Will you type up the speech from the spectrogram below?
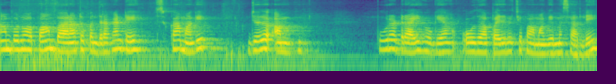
ਅੰਬ ਨੂੰ ਆਪਾਂ 12 ਤੋਂ 15 ਘੰਟੇ ਸੁਕਾਵਾਂਗੇ। ਜਦੋਂ ਅੰਬ ਪੂਰਾ ਡਰਾਈ ਹੋ ਗਿਆ, ਉਦੋਂ ਆਪਾਂ ਇਹਦੇ ਵਿੱਚ ਪਾਵਾਂਗੇ ਮਸਾਲੇ।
